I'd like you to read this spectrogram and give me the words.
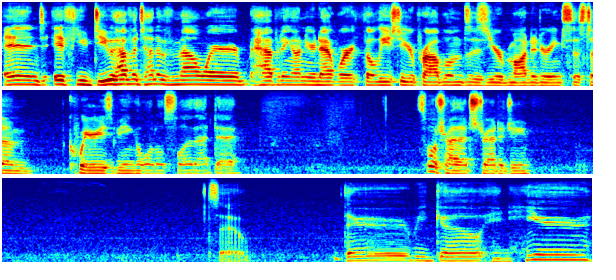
And if you do have a ton of malware happening on your network, the least of your problems is your monitoring system queries being a little slow that day. So we'll try that strategy. So there we go in here.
